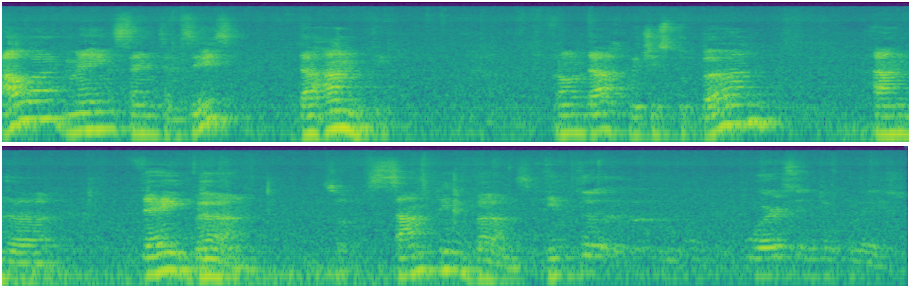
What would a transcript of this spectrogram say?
our main sentence is dahanti, from dah, which is to burn, and uh, they burn. So something burns. In The where's interpolation?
